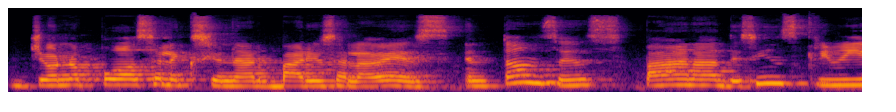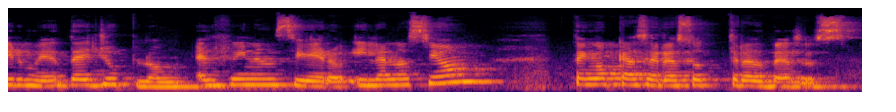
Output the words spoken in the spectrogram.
yo no puedo seleccionar varios a la vez. Entonces, para desinscribirme de Yuplon, el financiero y la nación, tengo que hacer eso tres veces.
